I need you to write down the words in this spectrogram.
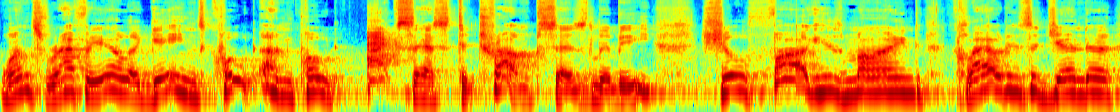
Once Rafaela gains quote unquote access to Trump, says Libby, she'll fog his mind, cloud his agenda,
